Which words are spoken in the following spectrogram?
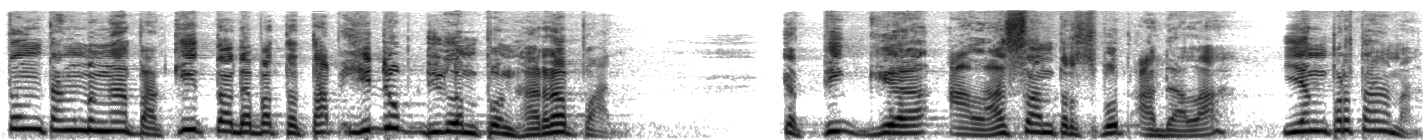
tentang mengapa kita dapat tetap hidup di dalam pengharapan. Ketiga alasan tersebut adalah yang pertama,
